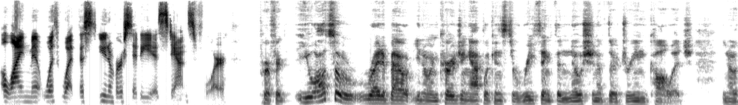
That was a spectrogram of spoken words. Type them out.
alignment with what this university is stands for. Perfect. You also write about, you know, encouraging applicants to rethink the notion of their dream college. You know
